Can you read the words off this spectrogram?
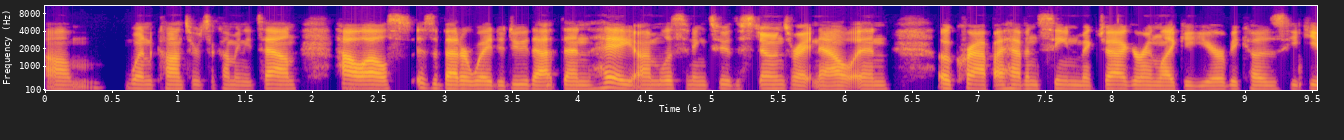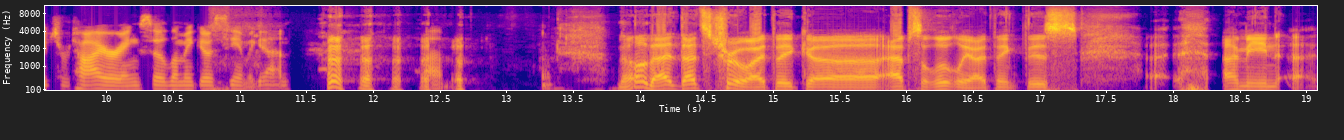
um, when concerts are coming to town, how else is a better way to do that than hey, I'm listening to the Stones right now, and oh crap, I haven't seen Mick Jagger in like a year because he keeps retiring, so let me go see him again. um, no, that that's true. I think uh, absolutely. I think this. Uh, I mean, uh,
